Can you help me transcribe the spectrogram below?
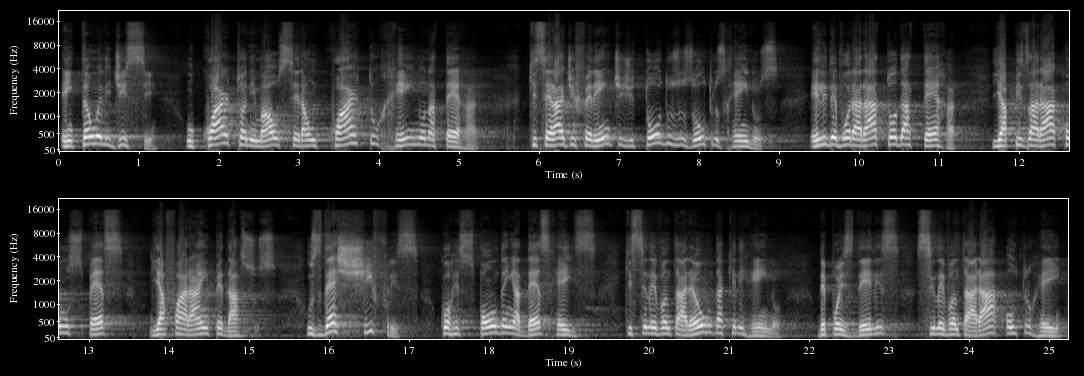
Então ele disse: O quarto animal será um quarto reino na terra, que será diferente de todos os outros reinos. Ele devorará toda a terra e a pisará com os pés e a fará em pedaços. Os dez chifres correspondem a dez reis que se levantarão daquele reino. Depois deles se levantará outro rei,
